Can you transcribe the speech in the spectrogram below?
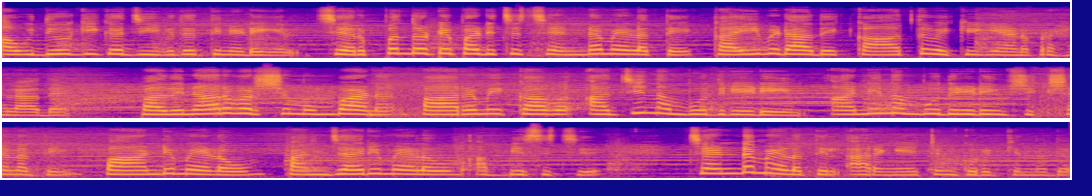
ഔദ്യോഗിക ജീവിതത്തിനിടയിൽ ചെറുപ്പം തൊട്ടേ പഠിച്ച ചെണ്ടമേളത്തെ കൈവിടാതെ കാത്തുവെക്കുകയാണ് പ്രഹ്ലാദൻ. പതിനാറ് വർഷം മുമ്പാണ് പാറമേക്കാവ് അജി നമ്പൂതിരിയുടെയും അനി നമ്പൂതിരിയുടെയും ശിക്ഷണത്തിൽ പാണ്ഡ്യമേളവും പഞ്ചാരിമേളവും അഭ്യസിച്ച് ചെണ്ടമേളത്തിൽ അരങ്ങേറ്റം കുറിക്കുന്നത്.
